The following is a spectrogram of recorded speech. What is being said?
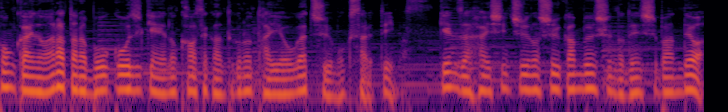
今回の新たな暴行事件への川瀬監督の対応が注目されています。現在配信中の週刊文春の電子版では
